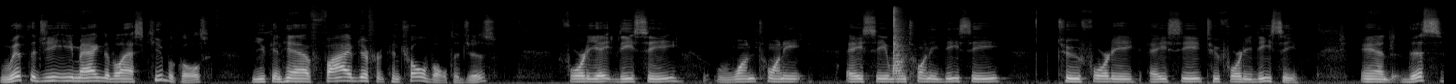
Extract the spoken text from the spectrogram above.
With the GE Magne Blast cubicles, you can have five different control voltages, 48 DC, 120 AC 120 DC, 240 AC, 240 DC. And this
